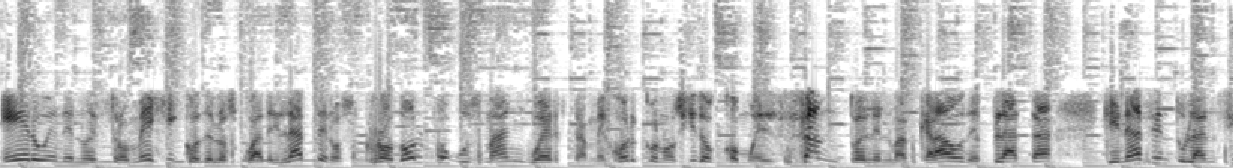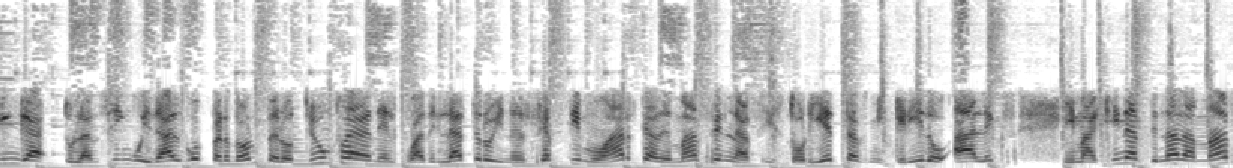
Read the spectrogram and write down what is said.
héroe de nuestro México de los cuadriláteros, Rodolfo Guzmán Huerta, mejor conocido como el Santo, el enmascarado de plata, quien nace en Tulancinga, Tulancingo Hidalgo, perdón, pero triunfa en el cuadrilátero y en el séptimo arte, además en las historietas, mi querido Alex. Imagínate nada más,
